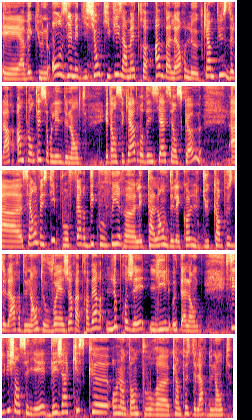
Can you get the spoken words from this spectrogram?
et avec une onzième édition qui vise à mettre en valeur le campus de l'art implanté sur l'île de Nantes. Et dans ce cadre, Audencia Sciences Com euh, s'est investi pour faire découvrir euh, les talents de l'école du campus de l'art de Nantes aux voyageurs à travers le projet L'île aux talents. Sylvie Chancelier, déjà, qu'est-ce qu'on entend pour euh, campus de l'art de Nantes?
